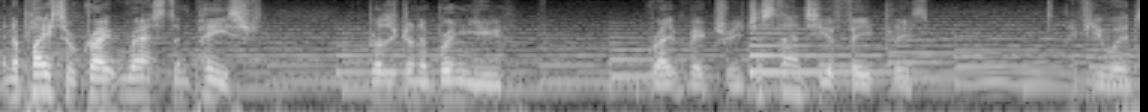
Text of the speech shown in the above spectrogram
In a place of great rest and peace, God is going to bring you great victory. Just stand to your feet, please, if you would.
